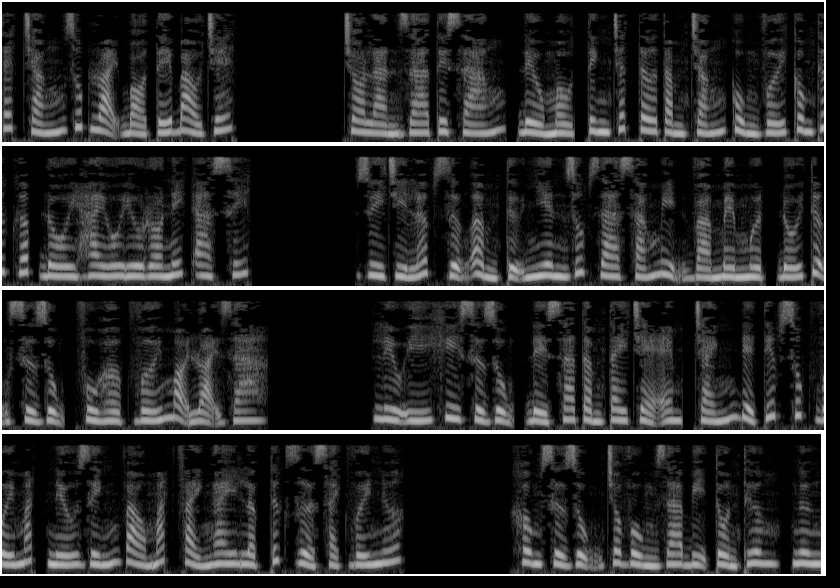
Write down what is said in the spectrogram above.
sét trắng giúp loại bỏ tế bào chết. Cho làn da tươi sáng, đều màu, tinh chất tơ tằm trắng cùng với công thức gấp đôi hyaluronic acid. Duy trì lớp dưỡng ẩm tự nhiên giúp da sáng mịn và mềm mượt, đối tượng sử dụng, phù hợp với mọi loại da. Lưu ý khi sử dụng, để xa tầm tay trẻ em, tránh để tiếp xúc với mắt, nếu dính vào mắt phải ngay lập tức rửa sạch với nước. Không sử dụng cho vùng da bị tổn thương, ngưng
